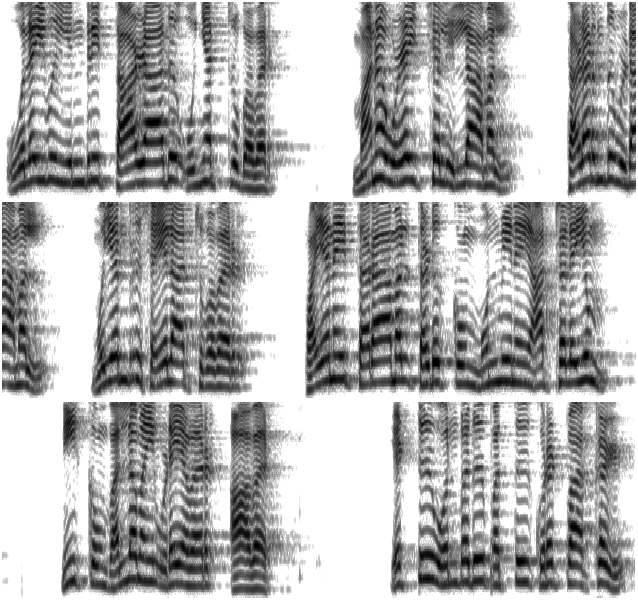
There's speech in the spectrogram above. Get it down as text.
உலைவு இன்றி தாழாது உயற்றுபவர் மன உழைச்சல் இல்லாமல் தளர்ந்து விடாமல் முயன்று செயலாற்றுபவர். பயனை தராமல் தடுக்கும் முன்வினை ஆற்றலையும் நீக்கும் வல்லமை உடையவர் ஆவர். எட்டு ஒன்பது பத்து குரட்பாக்கள்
